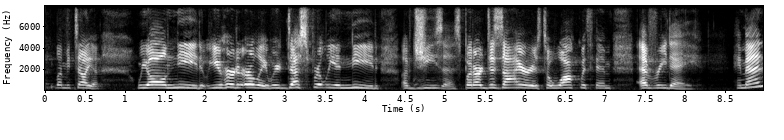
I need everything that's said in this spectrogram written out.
Let me tell you. We all need, you heard it earlier, we're desperately in need of Jesus, but our desire is to walk with him every day. Amen?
